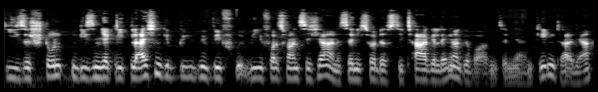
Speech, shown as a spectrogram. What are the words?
diese Stunden, die sind ja die gleichen geblieben wie, wie vor 20 Jahren. Ist ja nicht so, dass die Tage länger geworden sind, ja, im Gegenteil, ja.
